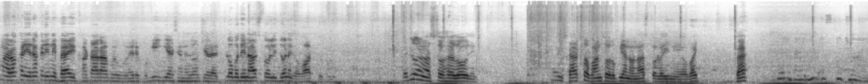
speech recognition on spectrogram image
રખડી રખડીને ભાઈ ખટારા મેરે ભૂગી ગયા છે ને જો અત્યારે એટલો બધી નાસ્તો લીધો ને કે વાત પૂછું કેટલો નાસ્તો છે છું પાંચસો રૂપિયાનો નાસ્તો લઈને આવ્યો ભાઈ. હા? Play by USB Drive.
